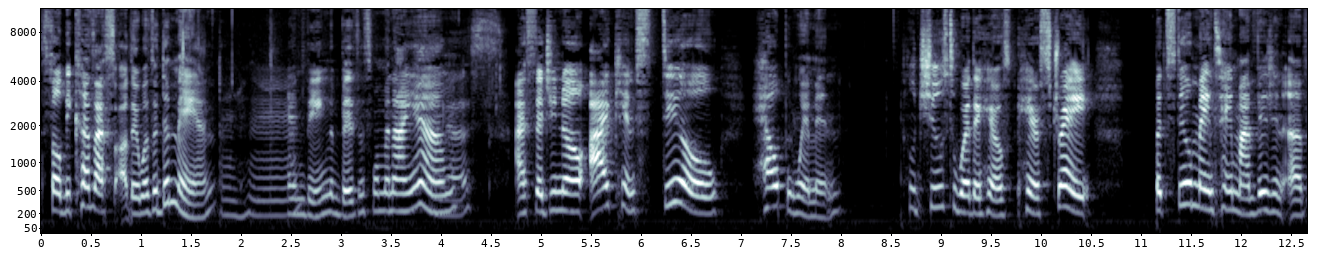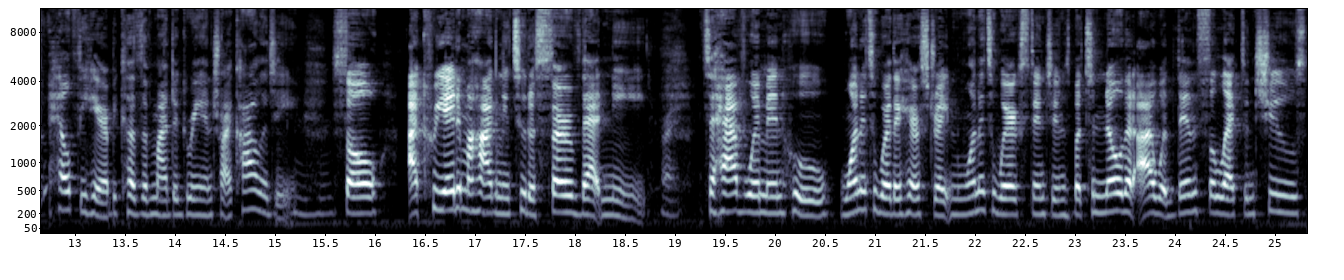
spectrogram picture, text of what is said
So because I saw there was a demand, and being the businesswoman I am, Yes. I said, you know, I can still help women who choose to wear their hair, hair straight, but still maintain my vision of healthy hair because of my degree in trichology. Mm-hmm. So I created Mahogany 2 to serve that need. Right. To have women who wanted to wear their hair straight and wanted to wear extensions, but to know that I would then select and choose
